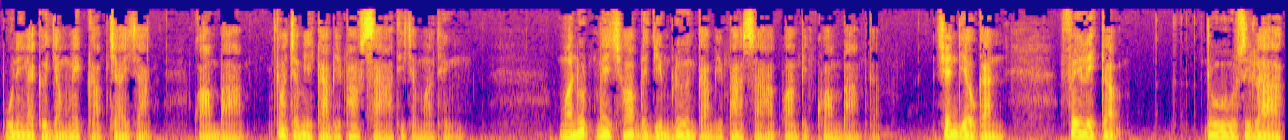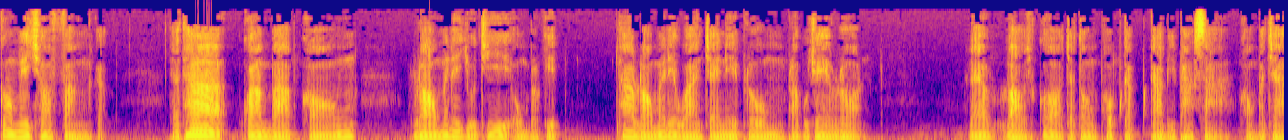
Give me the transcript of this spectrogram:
พูดง่ายๆคือยังไม่กลับใจจากความบาปก็จะมีการพิพากษาที่จะมาถึง มนุษย์ไม่ชอบได้ยินเรื่องการพิพากษาความผิดความบาปครับ เช่นเดียวกัน เฟลิกกับดูซิลาก็ไม่ชอบฟังครับ แต่ถ้าความบาปของเราไม่ได้อยู่ที่องค์พระคิด ถ้าเราไม่ได้วางใจในพระองค์พระผู้ช่วยรอด แล้วเราก็จะต้องพบกับการพิพากษาของพระเจ้า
